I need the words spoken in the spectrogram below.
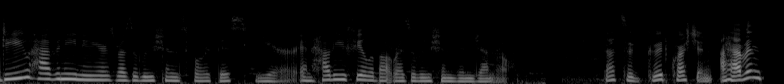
Do you have any New Year's resolutions for this year? And how do you feel about resolutions in general? That's a good question. I haven't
